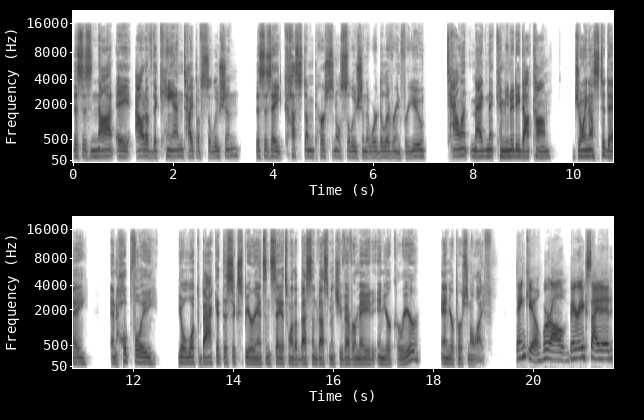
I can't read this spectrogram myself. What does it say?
This is not a out of the can type of solution. This is a custom personal solution that we're delivering for you. Talentmagnetcommunity.com. Join us today and hopefully you'll look back at this experience and say it's one of the best investments you've ever made in your career and your personal life. Thank you. We're all very excited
